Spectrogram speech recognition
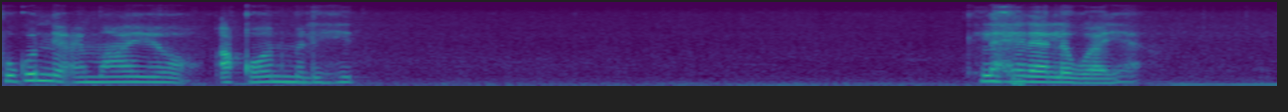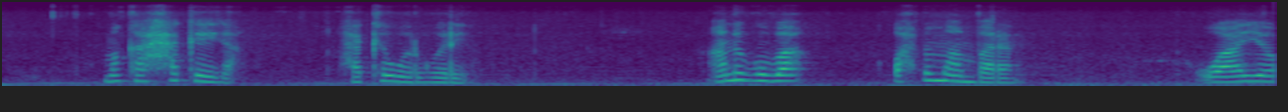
kugu nici maayo aqoon ma lihid la helaa la waayaa. Markaa xaggayga ha ka warwarin. Aniguba waxba maan baran. Waayo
